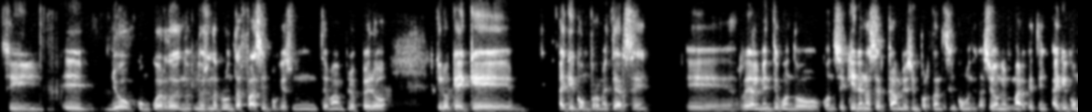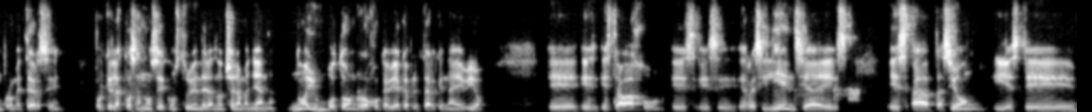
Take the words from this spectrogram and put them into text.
Sí, eh, yo concuerdo, no, es una pregunta fácil porque es un tema amplio, pero creo que hay que, hay que comprometerse eh, realmente cuando, cuando se quieren hacer cambios importantes en comunicación, en marketing, hay que comprometerse porque las cosas no se construyen de la noche a la mañana. No hay un botón rojo que había que apretar que nadie vio. Eh, es, trabajo, es, eh, resiliencia, es, adaptación y este, eh,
